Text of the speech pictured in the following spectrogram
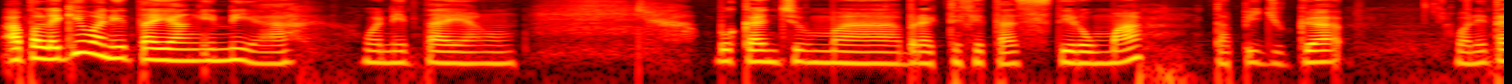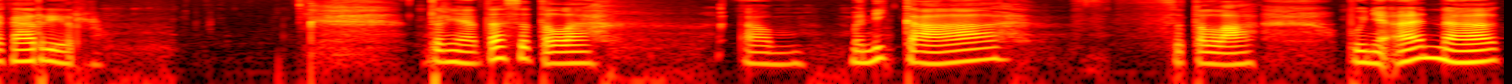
apalagi wanita yang ini ya wanita yang bukan cuma beraktivitas di rumah tapi juga wanita karir. Ternyata setelah um, menikah setelah punya anak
